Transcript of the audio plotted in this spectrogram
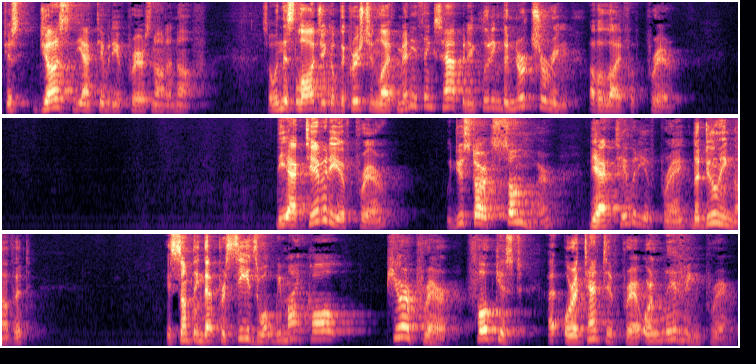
Just, just the activity of prayer is not enough. So, in this logic of the Christian life, many things happen, including the nurturing of a life of prayer. The activity of prayer, we do start somewhere. The activity of praying, the doing of it, is something that precedes what we might call pure prayer, focused uh, or attentive prayer, or living prayer.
